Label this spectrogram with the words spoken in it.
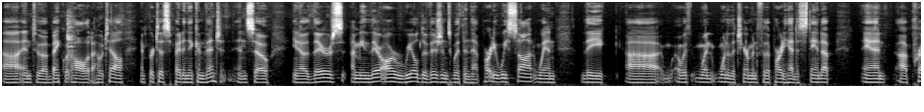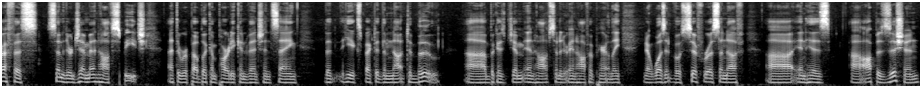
uh, into a banquet hall at a hotel and participate in the convention. And so, you know, there's, I mean, there are real divisions within that party. We saw it when the uh, with when one of the chairmen for the party had to stand up and uh, preface Senator Jim Inhofe's speech at the Republican Party convention, saying that he expected them not to boo. Uh, because Jim Inhofe, Senator Inhofe, apparently, you know, wasn't vociferous enough uh, in his uh, opposition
